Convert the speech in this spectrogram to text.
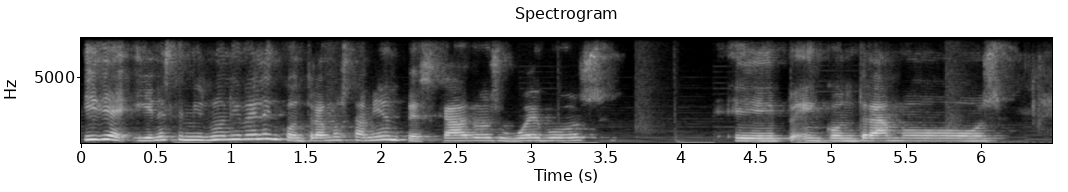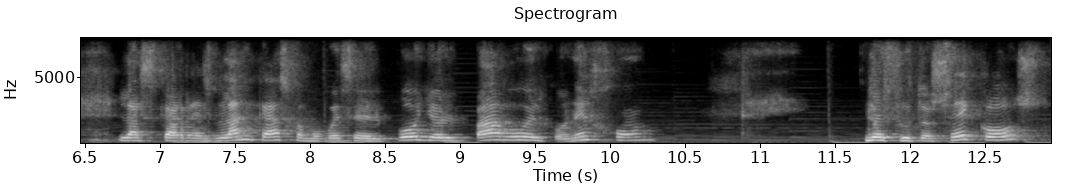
Y, y en este mismo nivel encontramos también pescados, huevos, eh, encontramos las carnes blancas, como puede ser el pollo, el pavo, el conejo, los frutos secos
